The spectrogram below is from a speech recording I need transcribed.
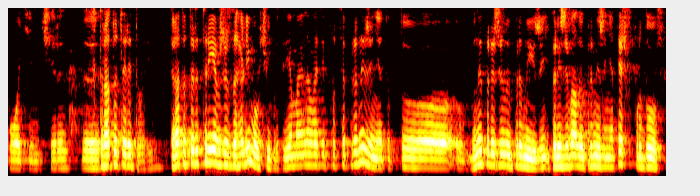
потім, через е, втрату території. Втрату території я вже взагалі мовчу про це. Я маю на увазі про це приниження. Тобто вони пережили приниження, переживали приниження теж впродовж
